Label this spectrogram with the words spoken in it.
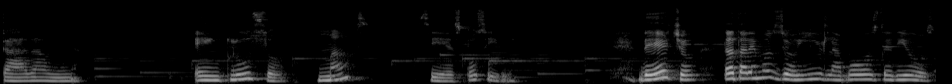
cada una e incluso más si es posible. De hecho, trataremos de oír la voz de Dios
